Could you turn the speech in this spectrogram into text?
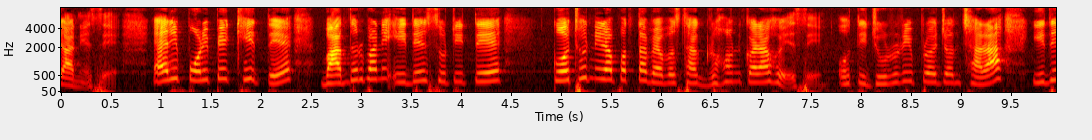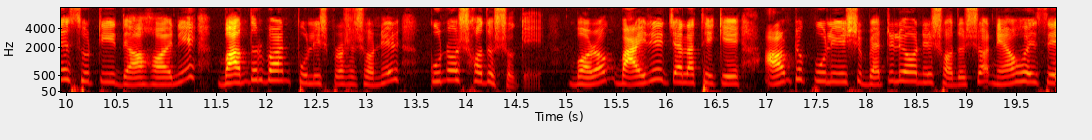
জানিয়েছে। এরই পরিপ্রেক্ষিতে বান্দরবানে ঈদের ছুটিতে কঠোর নিরাপত্তা ব্যবস্থা গ্রহণ করা হয়েছে। অতি জরুরি প্রয়োজন ছাড়া ঈদের ছুটি দেওয়া হয়নি বান্দরবান পুলিশ প্রশাসনের কোনো সদস্যকে। বরং বাইরের জেলা থেকে আর্মড পুলিশ ব্যাটালিয়নের সদস্য নেওয়া হয়েছে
